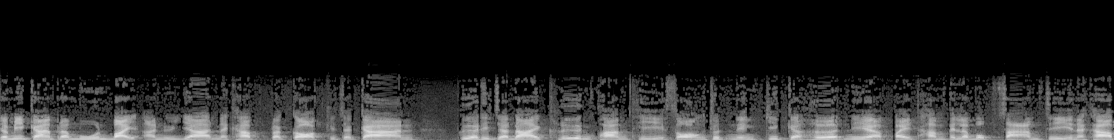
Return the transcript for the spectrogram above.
จะมีการประมูลใบอนุญาตนะครับประกอบกิจการ พื่อที่จะได้คลื่นความถี่ 2.1 กิกะเฮิรตซ์เนี่ยไปทำเป็นระบบ 3G นะครับ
